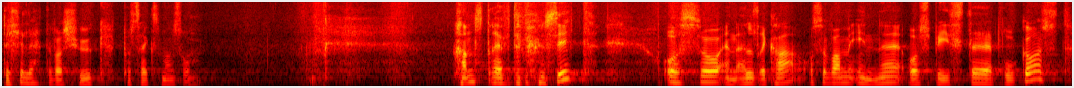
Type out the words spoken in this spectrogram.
Det er ikke lett å være sjuk på seksmannsrom. Han strevde med sitt, og så en eldre kar. Og så var vi inne og spiste frokost.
